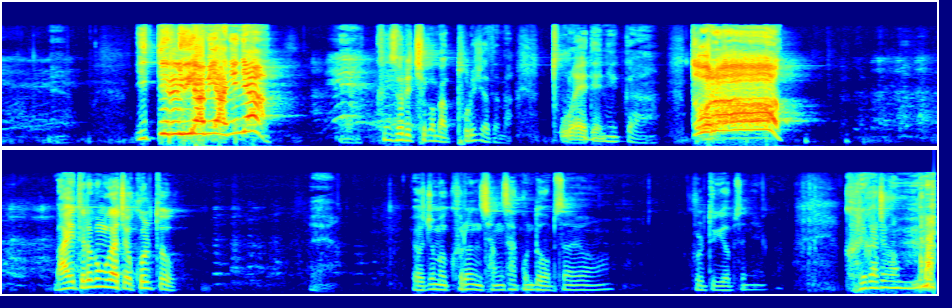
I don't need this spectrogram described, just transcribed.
예. 이때를 위함이 아니냐? 예. 큰 소리 치고 막 부르셔서 막 뚫어야 되니까. 뚫어! 많이 들어본 것 같죠 굴뚝? 요즘은 그런 장사꾼도 없어요 굴뚝이 없으니까. 그래가지고 막.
